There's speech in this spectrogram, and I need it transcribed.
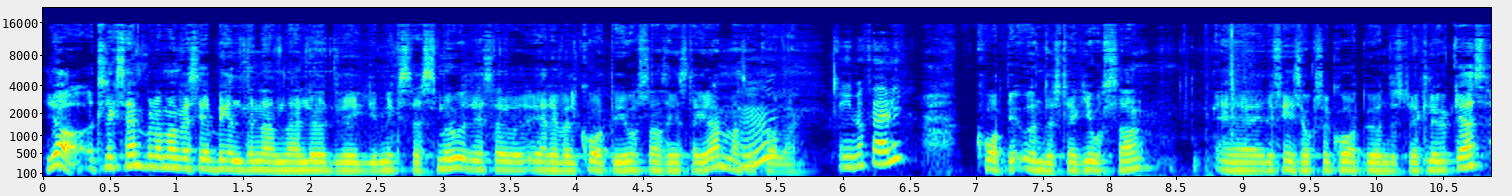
Ja, till exempel om man vill se bilderna när Ludvig mixar smoothie så är det väl KP Jossans Instagram man ska kolla. In och följ. KP understreck Jossan. Eh, det finns ju också KP understreck Lukas.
